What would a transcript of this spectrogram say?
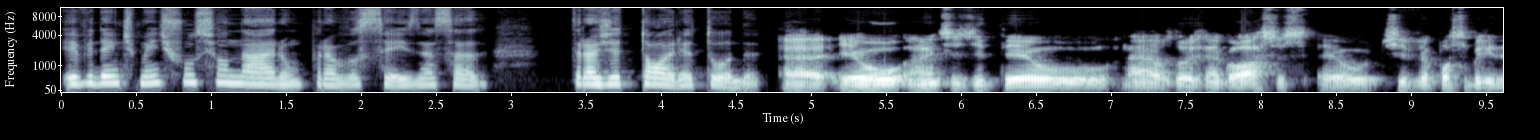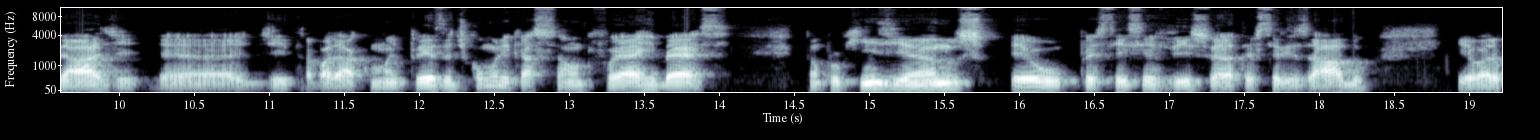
evidentemente funcionaram para vocês nessa trajetória toda? É, eu, antes de ter o, né, os dois negócios, eu tive a possibilidade é, de trabalhar com uma empresa de comunicação que foi a RBS. Então, por 15 anos, eu prestei serviço, era terceirizado, e eu era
